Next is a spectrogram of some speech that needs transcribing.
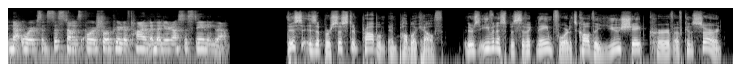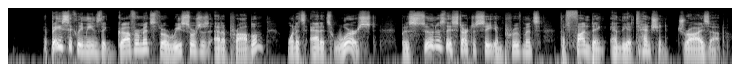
networks and systems for a short period of time and then you're not sustaining them. This is a persistent problem in public health. There's even a specific name for it. It's called the U shaped curve of concern. It basically means that governments throw resources at a problem when it's at its worst, but as soon as they start to see improvements, the funding and the attention dries up.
